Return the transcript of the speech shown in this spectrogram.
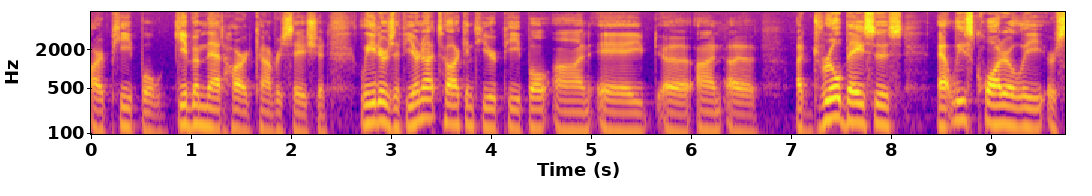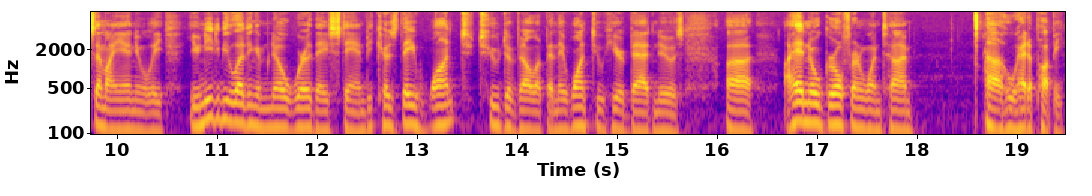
our people, give them that hard conversation. Leaders, if you're not talking to your people on a, uh, on a, a drill basis, at least quarterly or semi-annually, you need to be letting them know where they stand because they want to develop and they want to hear bad news. Uh, I had an old girlfriend one time uh, who had a puppy,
